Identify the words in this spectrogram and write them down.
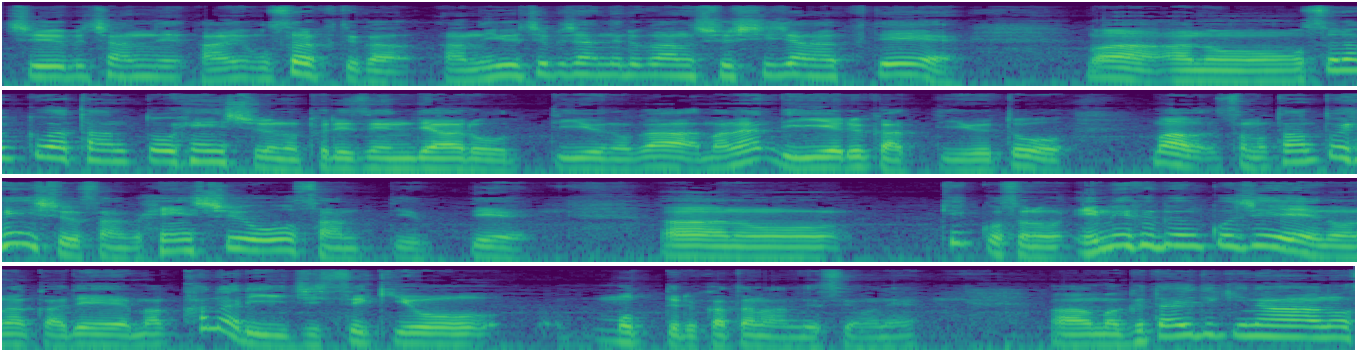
チャンネル、あおそらくというか、あの YouTube チャンネル側の出資じゃなくて、まあ、あの、おそらくは担当編集のプレゼンであろうっていうのが、まあ、なんで言えるかっていうと、まあ、その担当編集さんが編集王さんって言って、あの、結構その MF 文庫 J の中で、まあ、かなり実績を持ってる方なんですよね。あまあ、具体的なあの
